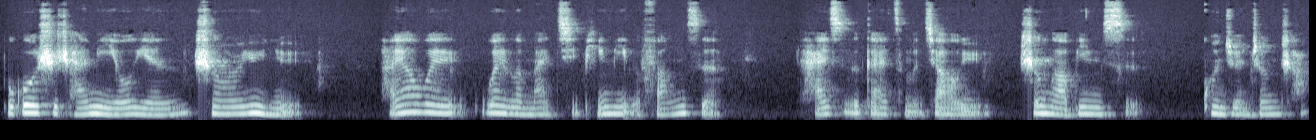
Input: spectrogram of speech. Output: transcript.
不过是柴米油盐、生儿育女，还要为为了买几平米的房子，孩子该怎么教育，生老病死，困倦争吵。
